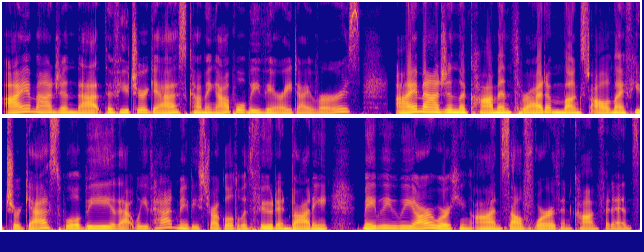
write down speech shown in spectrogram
I imagine that the future guests coming up will be very diverse I imagine the common thread amongst all of my future guests will be that we've had maybe struggled with food and body. Maybe we are working on self worth and confidence.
